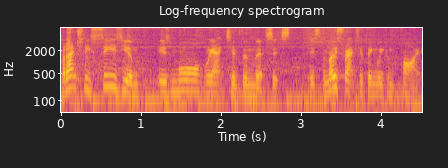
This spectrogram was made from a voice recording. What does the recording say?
but actually cesium is more reactive than this. It's, it's the most reactive thing we can find.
